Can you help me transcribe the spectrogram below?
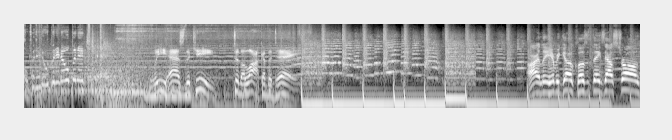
Open it, open it, open it. Lee has the key to the lock of the day. All right, Lee, here we go. Closing things out strong.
